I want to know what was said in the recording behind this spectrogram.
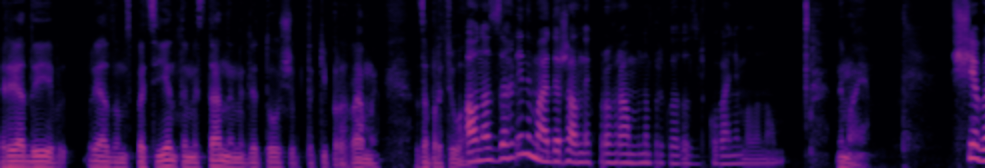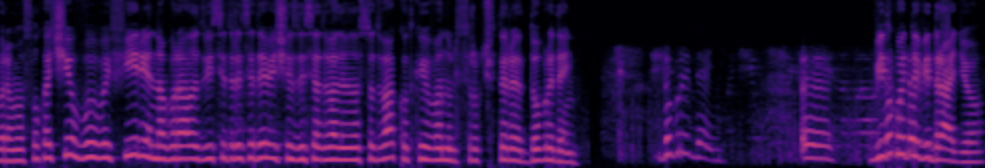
ряди. Разом з пацієнтами станемо для того, щоб такі програми запрацювали. А у нас взагалі немає державних програм, наприклад, з лікування меланоми? Немає. Ще беремо слухачів. Ви в ефірі набирали 239 62 92, код Києва 044. Добрий день. Добрий день. Е, Відходьте доктор- від радіо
